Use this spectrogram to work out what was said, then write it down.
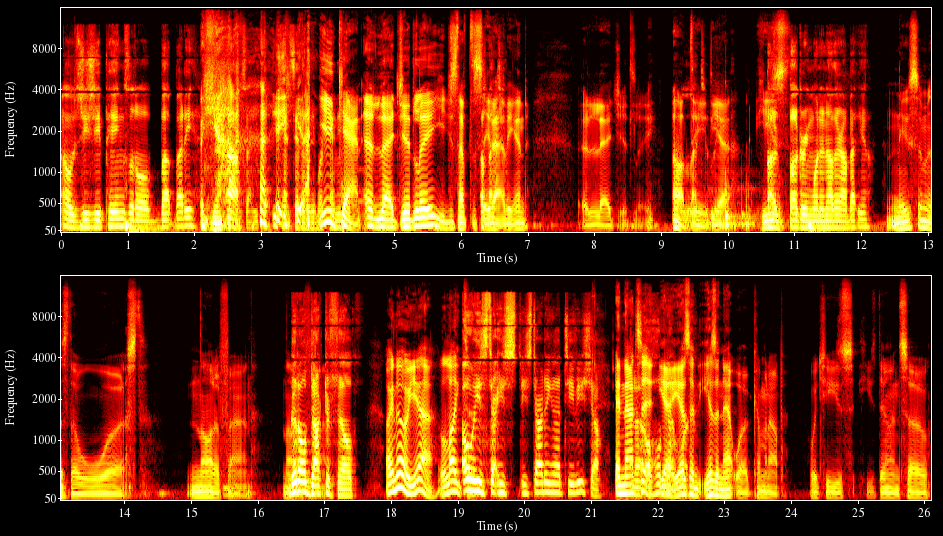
Oh, Xi Jinping's little butt buddy. Yeah. Oh, I'm sorry. You can't, you can't say Yeah, that anymore. you can can. Allegedly. You just have to say that at the end. Allegedly. Oh, dude, Allegedly. yeah. Bug, He's buggering one another, I'll bet you. Newsom is the worst. Not a fan. Not Good a old. Dr. Phil. I know, yeah. Like Oh, he's he's he's starting a TV show. and that's a- a it. whole Yeah, he has a he has a network coming up, which he's he's doing. So,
